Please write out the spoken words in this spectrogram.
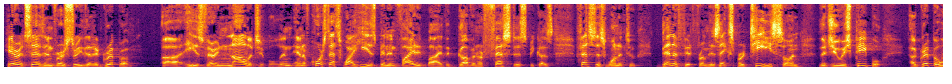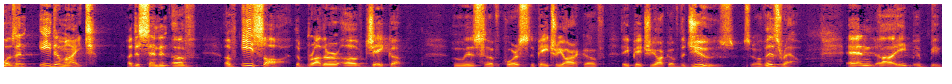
Here it says in verse 3 that Agrippa, uh, he is very knowledgeable. And, and of course, that's why he has been invited by the governor Festus, because Festus wanted to benefit from his expertise on the Jewish people. Agrippa was an Edomite a descendant of, of Esau, the brother of Jacob, who is, of course, the patriarch of a patriarch of the Jews, so of Israel. And uh, he, he,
